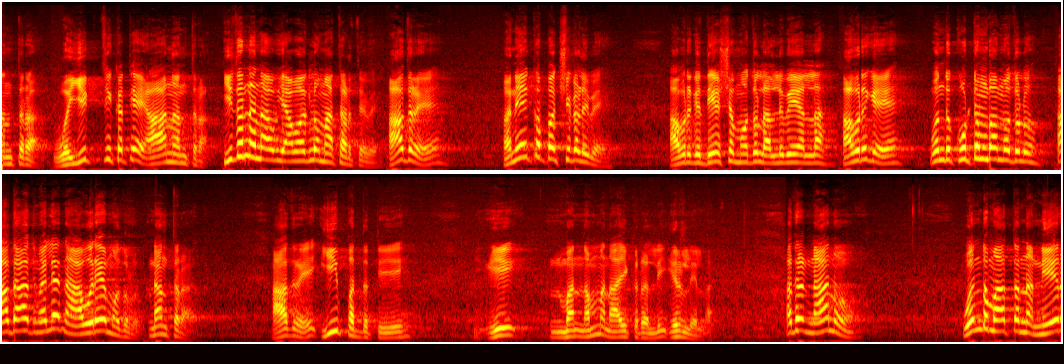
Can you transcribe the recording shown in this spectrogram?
ನಂತರ, ವೈಯಕ್ತಿಕತೆ ಆ ನಂತರ. ಇದನ್ನು ನಾವು ಯಾವಾಗಲೂ ಮಾತಾಡ್ತೇವೆ. ಆದರೆ ಅನೇಕ ಪಕ್ಷಗಳಿವೆ. ಅವರಿಗೆ ದೇಶ ಮೊದಲು ಅಲ್ಲವೇ ಅಲ್ಲ? ಅವರಿಗೆ ಒಂದು ಕುಟುಂಬ ಮೊದಲು. ಅದಾದ ನಾ ಅವರೇ ಮೊದಲು. ನಂತರ. ಆದರೆ ಈ ಪದ್ಧತಿ ಈ ನಮ್ಮ ನಾಯಕರಲ್ಲಿ ಇರಲಿಲ್ಲ. ಆದರೆ ನಾನು ಒಂದು ಮಾತನ್ನು ನೇರ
